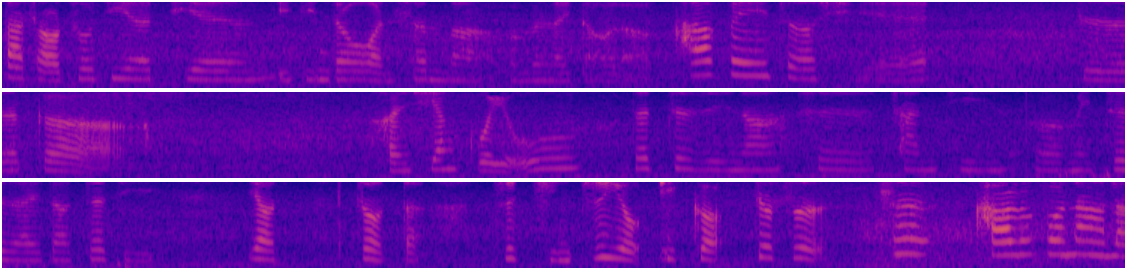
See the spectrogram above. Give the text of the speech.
大扫除第二天，已经到晚上了，我们来到了咖啡哲学。这个很像鬼屋的这里呢是餐厅。我每次来到这里，要做的事情只有一个，就是吃卡鲁波纳啦。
